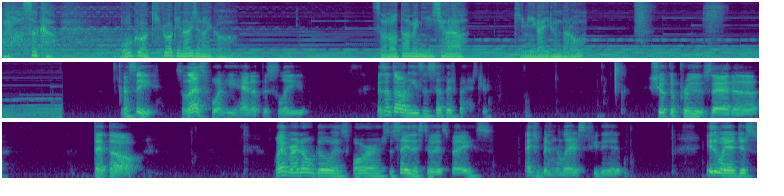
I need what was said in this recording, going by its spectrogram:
まさか僕は聞くわけないじゃないかそのために石原君がいるんだろ I see. So that's what he had up his sleeve. As I thought, he's a selfish bastard. Shuka proves that, uh, that thought. However, I don't go as far as to say this to his face. Actually, been hilarious if you did. Either way, I just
